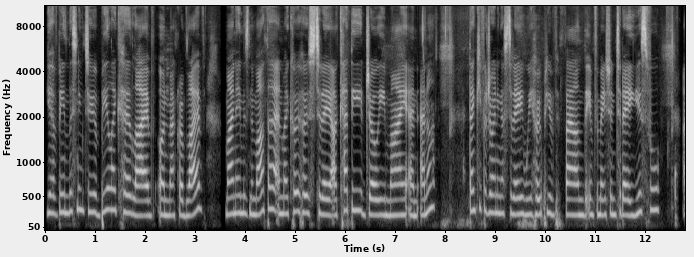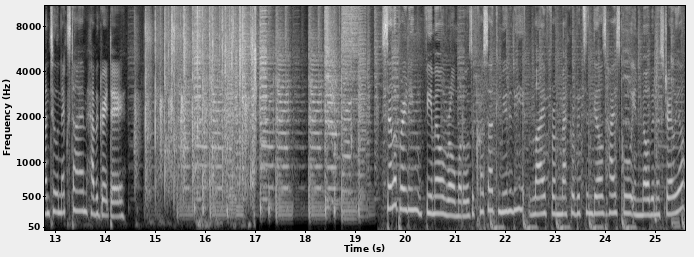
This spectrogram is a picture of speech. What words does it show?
you have been listening to Be Like Her Live on Macrob Live. My name is Namatha, and my co hosts today are Kathy, Joey, Mai, and Anna. Thank you for joining us today. We hope you've found the information today useful. Until next time, have a great day. Celebrating female role models across our community, live from Macrobertson Girls High School in Melbourne, Australia.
